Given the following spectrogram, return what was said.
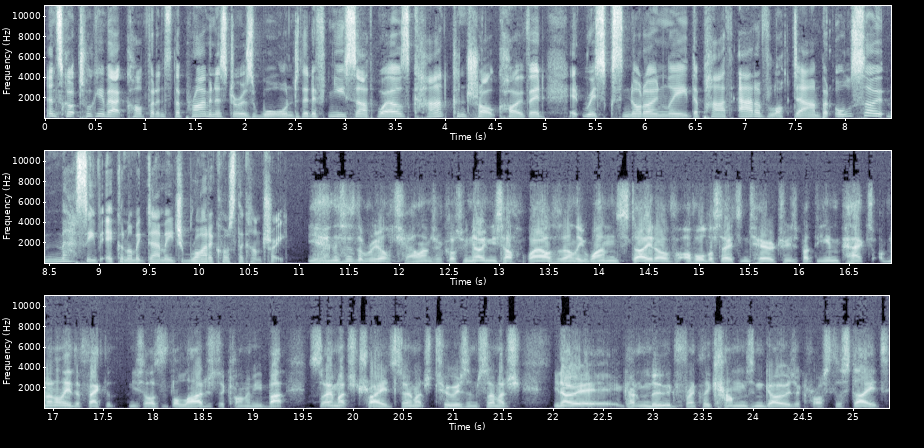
And Scott, talking about confidence, the Prime Minister has warned that if New South Wales can't control COVID, it risks not only the path out of lockdown, but also massive economic damage right across the country. Yeah, and this is the real challenge. Of course, we know New South Wales is only one state of, of all the states and territories, but the impact of not only the fact that New South Wales is the largest economy, but so much trade, so much tourism, so much, you know, eh, kind of mood, frankly, comes and goes across the states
